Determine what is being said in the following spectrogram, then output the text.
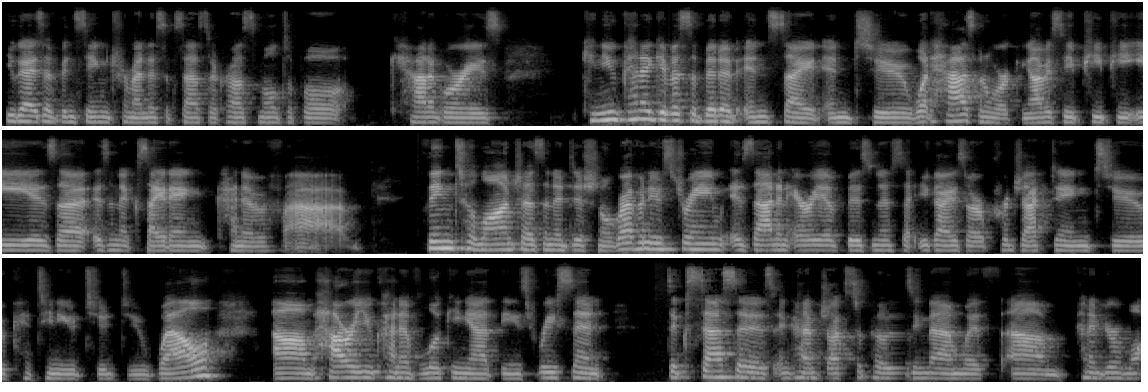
you guys have been seeing tremendous success across multiple categories. Can you kind of give us a bit of insight into what has been working? Obviously, PPE is a is an exciting kind of uh, thing to launch as an additional revenue stream. Is that an area of business that you guys are projecting to continue to do well? Um, how are you kind of looking at these recent successes and kind of juxtaposing them with um, kind of your lo-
